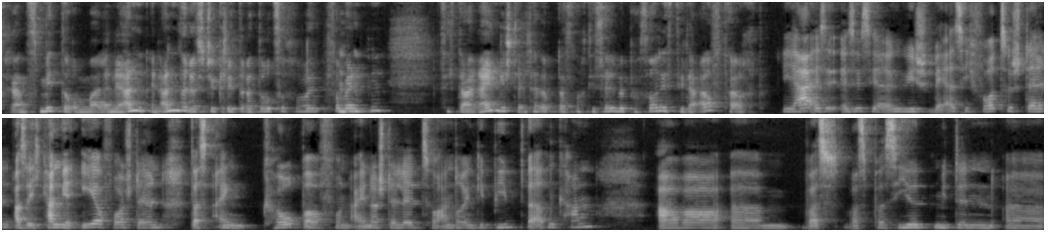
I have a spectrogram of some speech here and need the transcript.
Transmitter, um mal eine, ein anderes Stück Literatur zu ver verwenden, sich da reingestellt hat, ob das noch dieselbe Person ist, die da auftaucht. Ja, es, es ist ja irgendwie schwer, sich vorzustellen. Also ich kann mir eher vorstellen, dass ein Körper von einer Stelle zur anderen gebeamt werden kann. Aber ähm, was, was passiert mit den äh,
